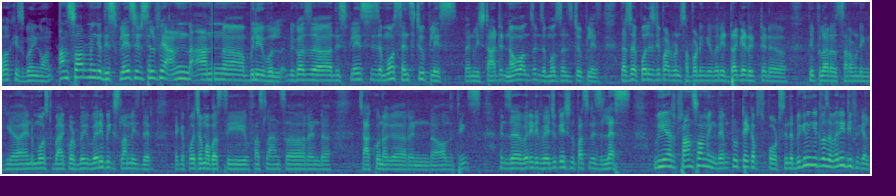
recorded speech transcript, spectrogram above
work is going on. Transforming this place itself is un- unbelievable because uh, this place is the most sensitive place. When we started, now also it's the most sensitive place. That's why police department supporting a very drug addicted uh, people are surrounding here and most backward, very big slum is there like a Pochama Basti, First Lancer and uh, Chaku Nagar and all the things. It's a very diff- education percentage less. We are transforming them to take up sports. In the beginning, it was a very difficult.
